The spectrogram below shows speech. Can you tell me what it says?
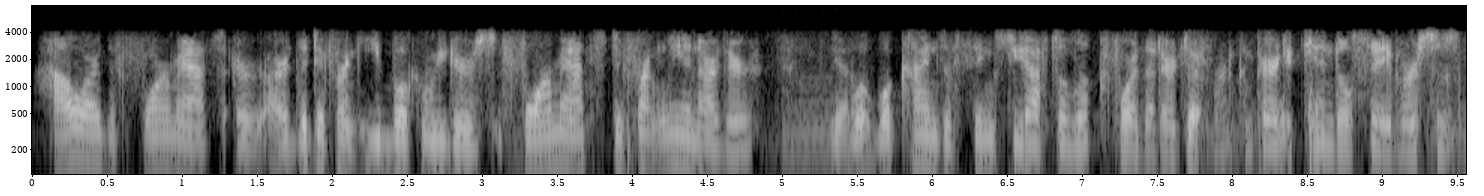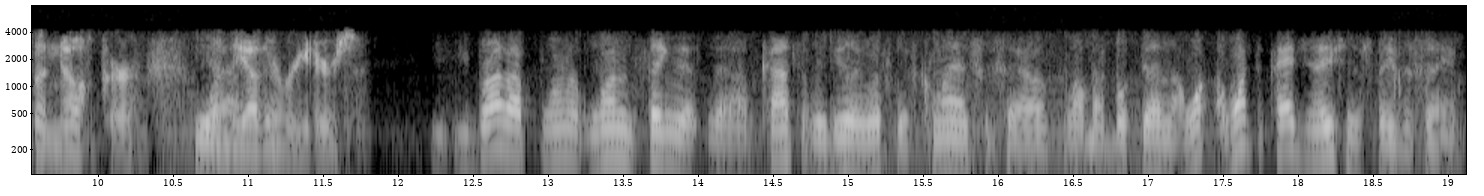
how are the formats or are the different ebook readers formats differently and are there yeah. what what kinds of things do you have to look for that are different compared to Kindle say versus the Nook or yeah. one of the other readers? You brought up one one thing that, that I'm constantly dealing with with clients who say I want my book done. I want I want the pagination to stay the same.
